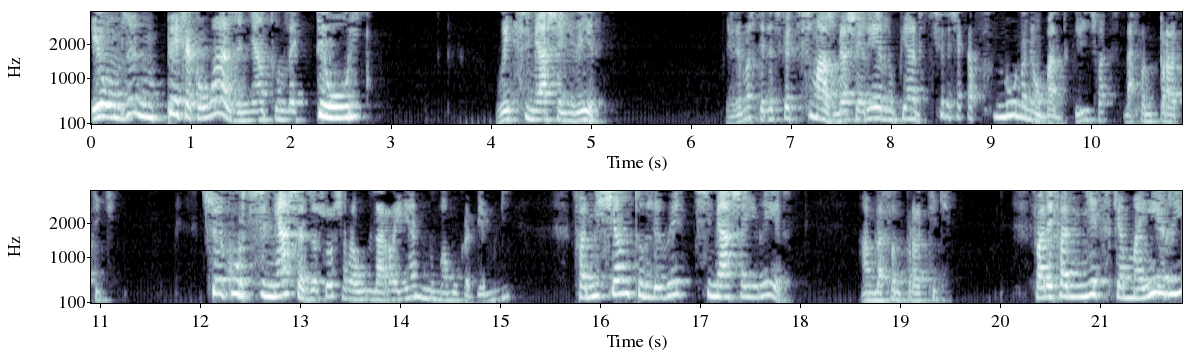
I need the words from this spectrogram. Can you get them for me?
eo amin'izay no mipetraka ho azy ny anton'ilay teoria hoe tsy miasa irery. Ny Andriamanitra dia retsika hoe tsy mahazo miasa irery ny mpiandry, tsy resaka finoana ny ao ambadik'ilay izy fa lafiny pratika. Tsy hoe akory tsy miasa Jesosy raha olona iray ihany no mamoaka demonia, fa misy antony ilay hoe tsy miasa irery amin'ny lafiny pratika. Fa rehefa mihetsika mahery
